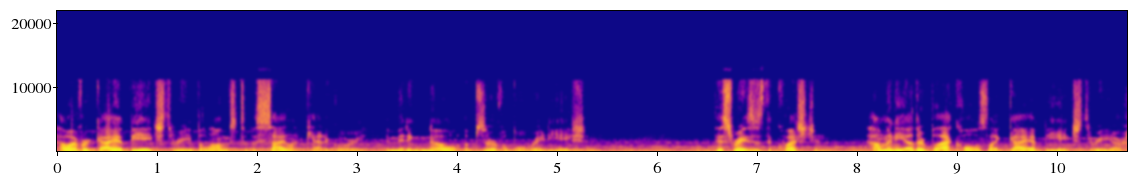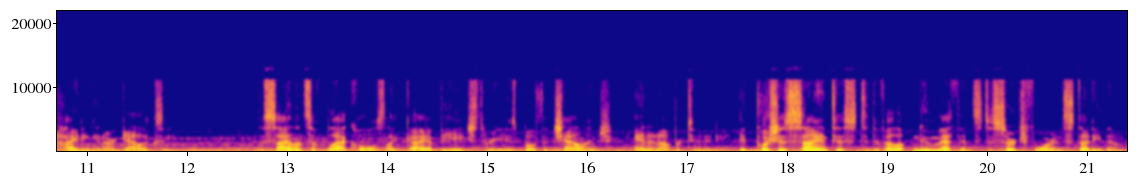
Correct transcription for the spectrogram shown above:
However, Gaia BH3 belongs to the silent category, emitting no observable radiation. This raises the question, how many other black holes like Gaia BH3 are hiding in our galaxy? The silence of black holes like Gaia BH3 is both a challenge and an opportunity. It pushes scientists to develop new methods to search for and study them,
